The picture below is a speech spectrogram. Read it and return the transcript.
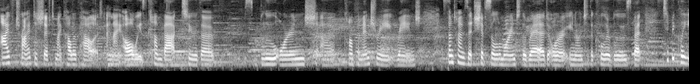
I've tried to shift my color palette, and I always come back to the blue-orange uh, complementary range sometimes it shifts a little more into the red or you know into the cooler blues but typically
